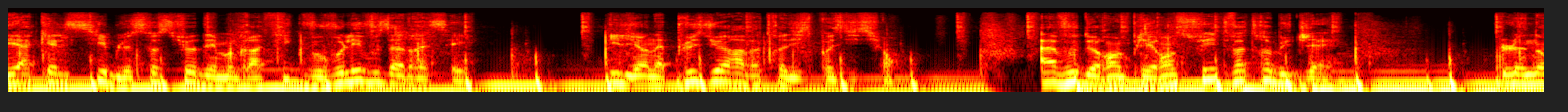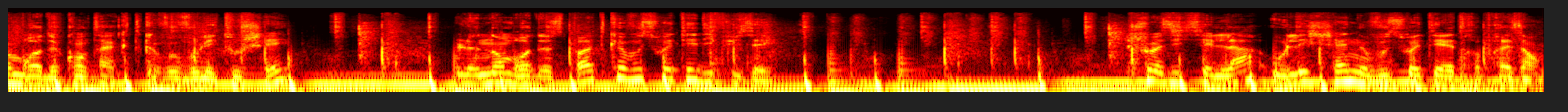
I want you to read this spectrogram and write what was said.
et à quelle cible socio-démographique vous voulez vous adresser. Il y en a plusieurs à votre disposition. À vous de remplir ensuite votre budget. Le nombre de contacts que vous voulez toucher, le nombre de spots que vous souhaitez diffuser. Choisissez là ou les chaînes où vous souhaitez être présent.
